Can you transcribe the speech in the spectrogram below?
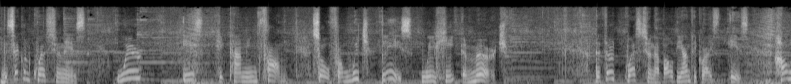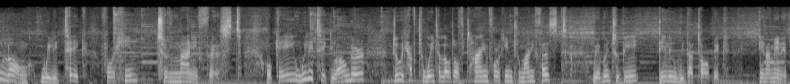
The second question is, where is he coming from? So, from which place will he emerge? The third question about the Antichrist is how long will it take for him to manifest? Okay, will it take longer? Do we have to wait a lot of time for him to manifest? We are going to be dealing with that topic in a minute.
